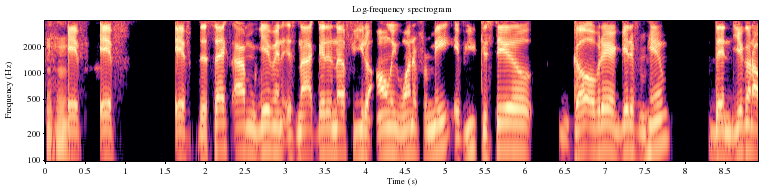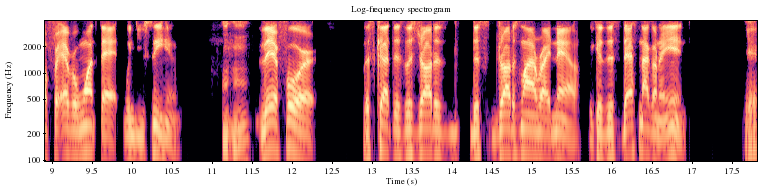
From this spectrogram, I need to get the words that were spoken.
Mhm. If if if the sex I'm giving is not good enough for you to only want it from me, if you can still go over there and get it from him, then you're gonna forever want that when you see him. Mhm. Therefore, let's cut this. Let's draw this this draw this line right now because this that's not gonna end. Yeah,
